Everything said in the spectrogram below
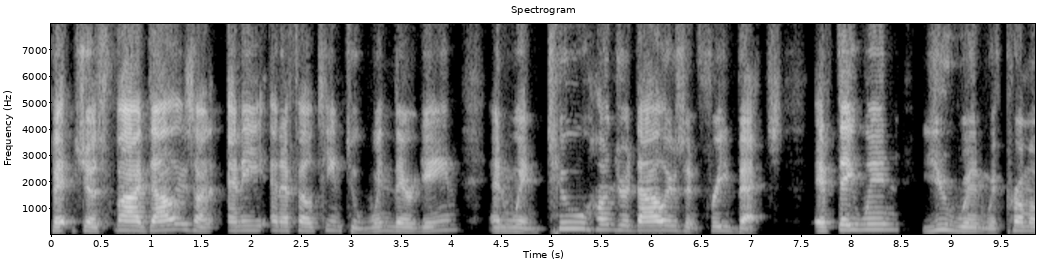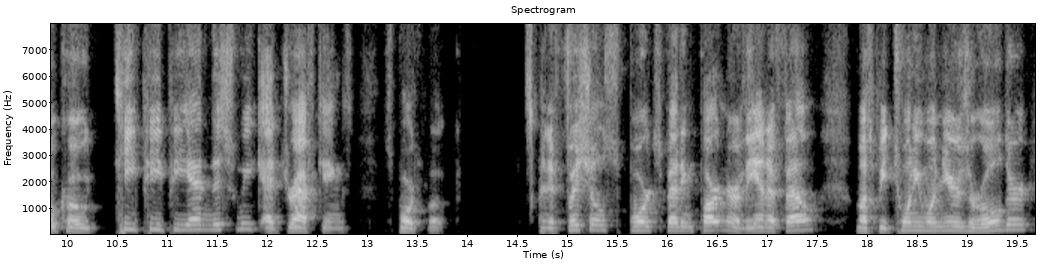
Bet just $5 on any NFL team to win their game and win $200 in free bets. If they win, you win with promo code TPPN this week at DraftKings Sportsbook. An official sports betting partner of the NFL must be 21 years or older,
